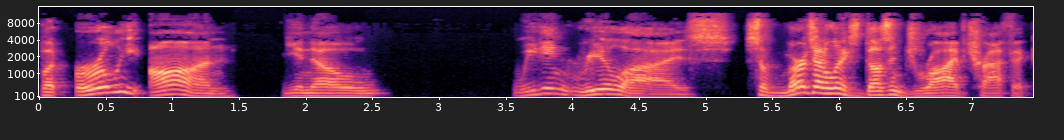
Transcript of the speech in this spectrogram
But early on you know we didn't realize so merge analytics doesn't drive traffic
